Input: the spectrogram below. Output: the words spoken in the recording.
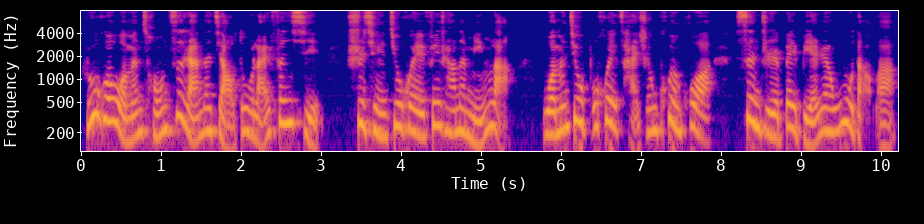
如果我们从自然的角度来分析，事情就会非常的明朗，我们就不会产生困惑，甚至被别人误导了。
